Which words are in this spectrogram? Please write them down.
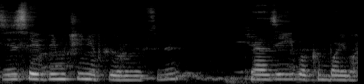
sizi sevdiğim için yapıyorum hepsini. Kendinize iyi bakın bay bay.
